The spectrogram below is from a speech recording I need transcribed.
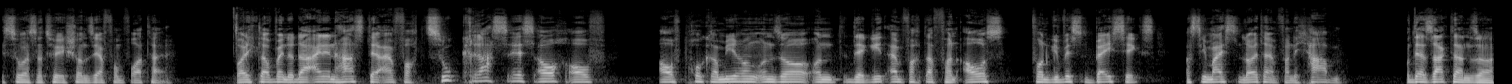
ist sowas natürlich schon sehr vom Vorteil. Weil ich glaube, wenn du da einen hast, der einfach zu krass ist, auch auf, auf Programmierung und so, und der geht einfach davon aus, von gewissen Basics, was die meisten Leute einfach nicht haben. Und der sagt dann so,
